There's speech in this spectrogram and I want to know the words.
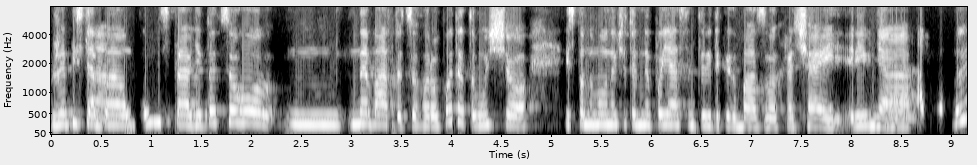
Вже після Так. Б1 справді до цього не варто цього робити, тому що іспаномовний вчитель не пояснить тобі таких базових речей рівня А1,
